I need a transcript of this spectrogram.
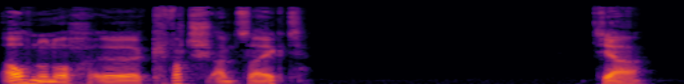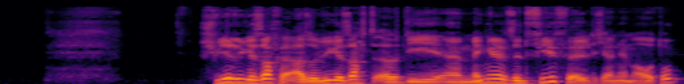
auch nur noch äh, Quatsch anzeigt. Tja, schwierige Sache. Also wie gesagt, also die äh, Mängel sind vielfältig an dem Auto.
